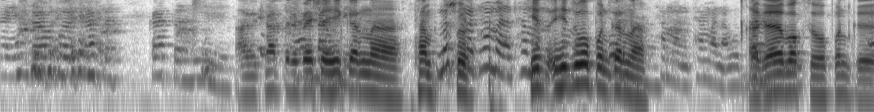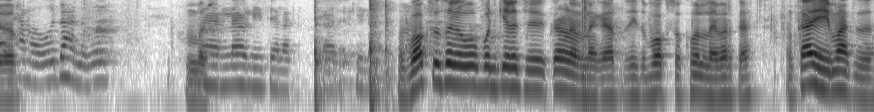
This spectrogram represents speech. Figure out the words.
अगं कात्रीपेक्षा हे कर ना थांब सोड. थांबा ना थांबा हेच हेच ओपन कर ना. थांबा ना थांबा ना अगं बॉक्स ओपन कर. थांबा हो झालं हो. बर. बॉक्स सगळं ओपन केल्याचे कळणार नाही का? आता तिथं बॉक्स खोललाय बरं का. आणि काय आहे मागचं?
